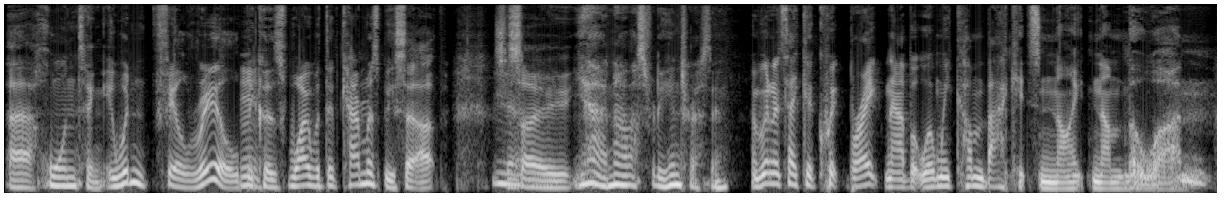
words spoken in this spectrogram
uh, haunting, it wouldn't feel real because why would the cameras be set up? So yeah, no, that's really interesting. I'm going to take a quick break now, but when we come back, it's night number one.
